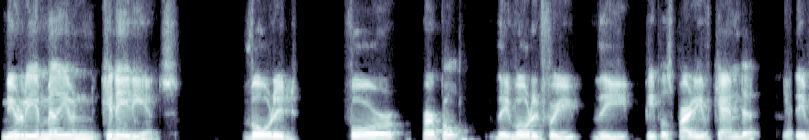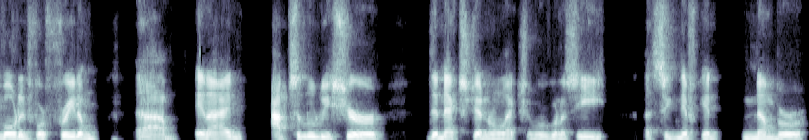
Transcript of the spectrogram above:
nearly a million Canadians voted for purple. They voted for the People's Party of Canada. Yep. They voted for freedom, um, and I'm absolutely sure the next general election we're going to see a significant number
